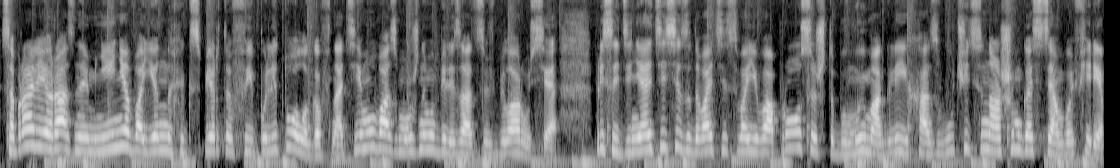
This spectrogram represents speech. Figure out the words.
Собрали разное мнение военных экспертов и политологов на тему возможной мобилизации в Беларуси. Присоединяйтесь и задавайте свои вопросы, чтобы мы могли их озвучить нашим гостям в эфире.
